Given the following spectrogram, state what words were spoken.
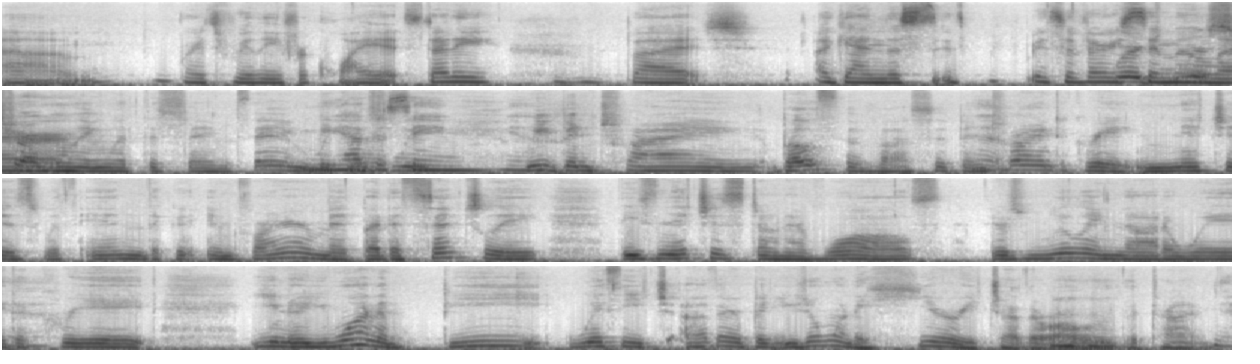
um, where it's really for quiet study. Mm-hmm. But again, this it's, it's a very we're, similar. We're struggling with the same thing. We have the we, same. Yeah. We've been trying. Both of us have been Yeah. trying to create niches within the environment, but essentially, these niches don't have walls. There's really not a way to create. You know, you want to be with each other, but you don't want to hear each other all of the time. Yeah.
